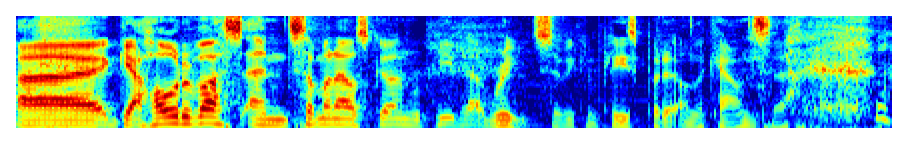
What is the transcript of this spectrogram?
uh, get hold of us and someone else go and repeat that route so we can please put it on the counter.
